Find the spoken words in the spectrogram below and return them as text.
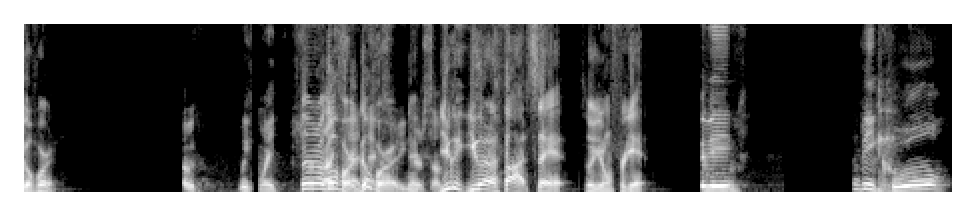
Go for it. We, we can wait. No, no, no, go for it. Go for it. week You you got a thought? Say it so you don't forget. I mean, it'd be cool.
